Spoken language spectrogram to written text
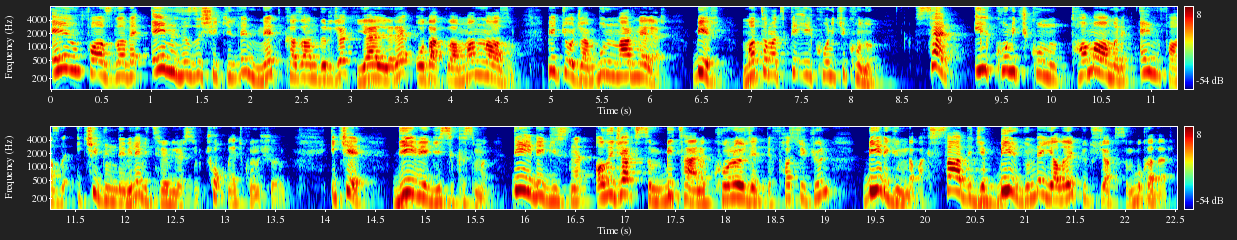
en fazla ve en hızlı şekilde net kazandıracak yerlere odaklanman lazım. Peki hocam bunlar neler? 1. Matematikte ilk 12 konu. Sen ilk 12 konunun tamamını en fazla 2 günde bile bitirebilirsin. Çok net konuşuyorum. 2. Dil bilgisi kısmı. Dil bilgisinden alacaksın bir tane konu özetli fasikül. Bir günde bak sadece bir günde yalayıp yutacaksın bu kadar.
